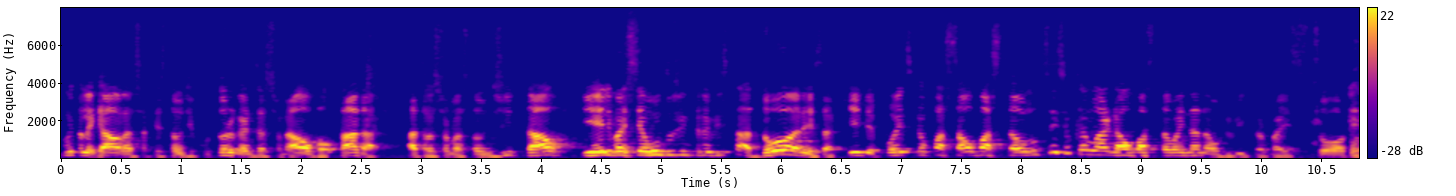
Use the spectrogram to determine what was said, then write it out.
muito legal nessa questão de cultura organizacional voltada à transformação digital. E ele vai ser um dos entrevistadores aqui depois que eu passar o bastão. Não sei se eu quero largar o bastão ainda não, viu, Vitor? Mas estou.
